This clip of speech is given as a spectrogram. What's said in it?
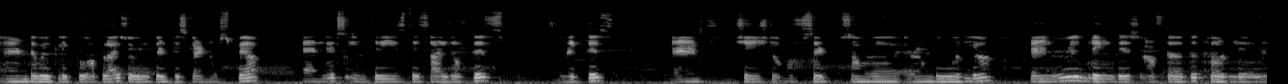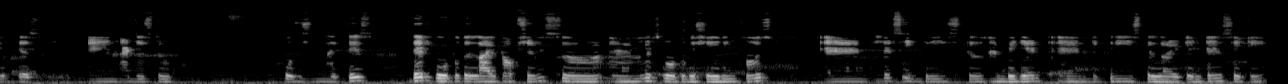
and double click to apply. So we'll get this kind of sphere and let's increase the size of this like this and change the offset somewhere around over here. And we will bring this after the third layer like this and adjust the position like this. Then go to the light options. Uh, and let's go to the shading first and let's increase the ambient and decrease the light intensity.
